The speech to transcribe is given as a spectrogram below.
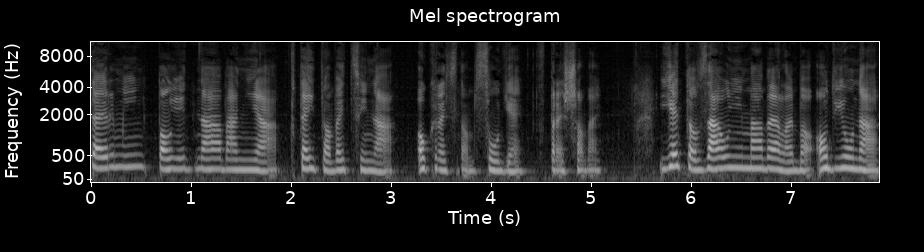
termín pojednávania v tejto veci na okresnom súde v Prešove. Je to zaujímavé, lebo od júna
